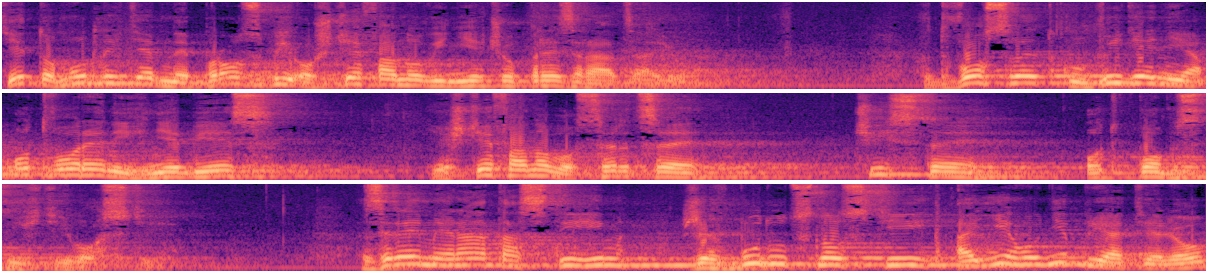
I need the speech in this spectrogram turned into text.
Tieto modlitebné prozby o Štefanovi niečo prezrádzajú. V dôsledku videnia otvorených nebies je Štefanovo srdce čisté od pomstných. Zrejme ráta s tým, že v budúcnosti aj jeho nepriateľom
